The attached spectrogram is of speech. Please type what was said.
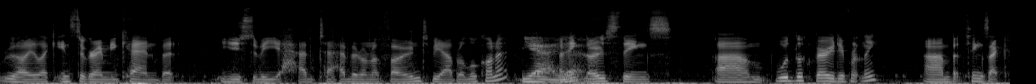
really like Instagram. You can, but it used to be you had to have it on a phone to be able to look on it. Yeah. I think those things um, would look very differently, um, but things like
